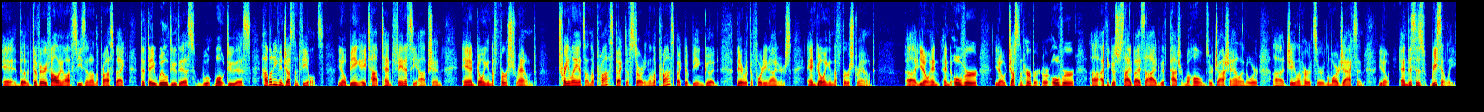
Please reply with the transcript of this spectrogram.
Uh, the the very following off season on the prospect that they will do this, won't do this. How about even Justin Fields? You know, being a top 10 fantasy option and going in the first round. Trey Lance on the prospect of starting, on the prospect of being good there with the 49ers and going in the first round. Uh, you know, and, and over, you know, Justin Herbert or over, uh, I think it was side by side with Patrick Mahomes or Josh Allen or uh, Jalen Hurts or Lamar Jackson, you know, and this is recently.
